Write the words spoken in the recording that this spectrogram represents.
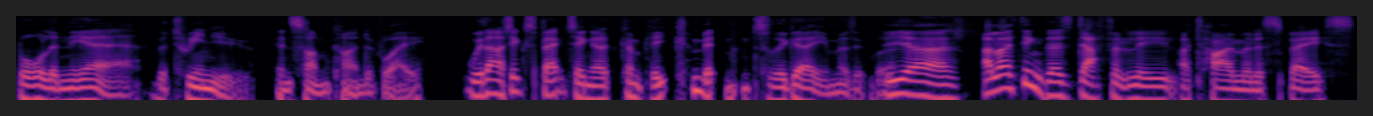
ball in the air between you in some kind of way without expecting a complete commitment to the game, as it were. Yeah, and I think there's definitely a time and a space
